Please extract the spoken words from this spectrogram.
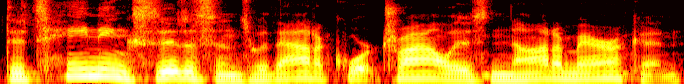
Detaining citizens without a court trial is not American.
